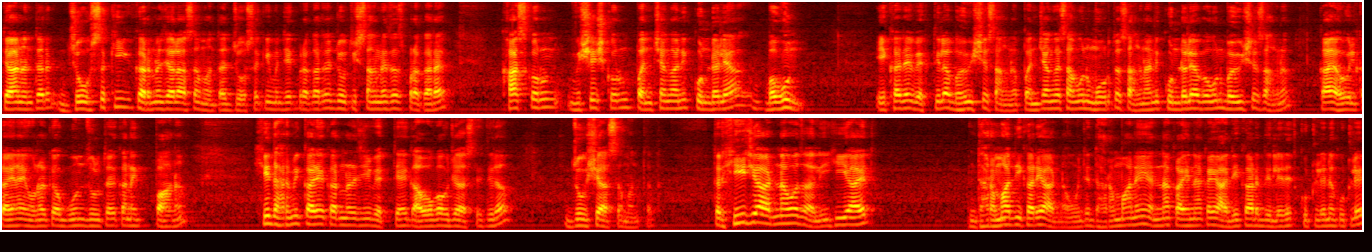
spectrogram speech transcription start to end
त्यानंतर जोसकी करणं ज्याला असं म्हणतात. जोसकी म्हणजे एक प्रकारचा ज्योतिष सांगण्याचाच प्रकार आहे. खास करून विशेष करून पंचांग आणि कुंडल्या बघून एखाद्या व्यक्तीला भविष्य सांगणं. पंचांग सांगून मुहूर्त सांगणं आणि कुंडल्या बघून भविष्य सांगणं. काय होईल काय नाही होणार किंवा गुण जुळत आहे का नाही पाहणं. हे धार्मिक कार्य करणारी जी व्यक्ती आहे गावोगाव जे असते तिला जोशी असं म्हणतात. तर ही जी आडनावं झाली ही आहेत धर्माधिकारी आडनाव. म्हणजे धर्माने यांना काही ना काही अधिकार दिलेले आहेत कुठले ना कुठले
